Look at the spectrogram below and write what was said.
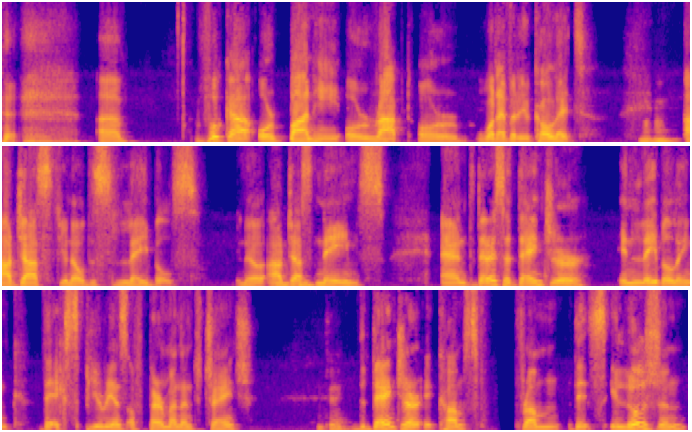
uh, VUCA or BANI or RUPT or whatever you call it mm-hmm. are just you know these labels, you know, are mm-hmm. just names, and there is a danger in labeling the experience of permanent change. Okay. The danger it comes from this illusion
